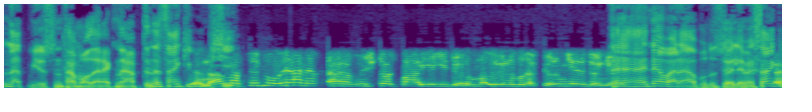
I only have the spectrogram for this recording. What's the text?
anlatmıyorsun tam olarak ne yaptığını? Sanki bu Ya bir ne şey... anlatacak o yani 3-4 bayiye gidiyorum ürünü bırakıyorum geri dönüyorum. Ee, ne var ha bunu söylemek? Sanki Eh,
